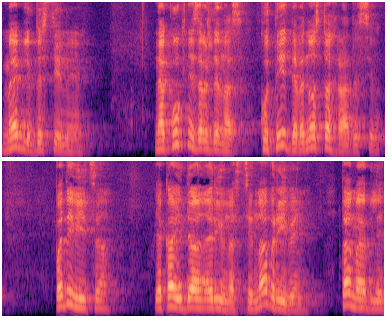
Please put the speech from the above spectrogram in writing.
меблів до стіни. На кухні завжди в нас кути 90 градусів. Подивіться, яка ідеально рівна стіна в рівень та меблі.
